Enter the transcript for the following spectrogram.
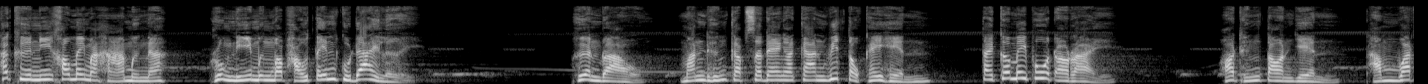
ถ้าคืนนี้เขาไม่มาหามึงนะ พรุ่งนี้มึงมาเผาเต็นท์กูได้เลย เพื่อนเรามันถึงกับแสดงอาการวิตกให้เห็น แต่ก็ไม่พูดอะไร พอถึงตอนเย็นทำวัด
